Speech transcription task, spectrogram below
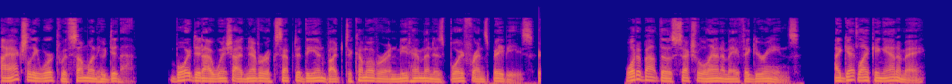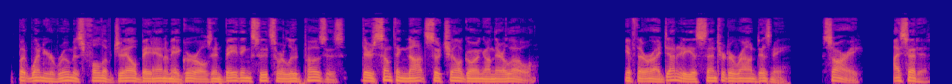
I actually worked with someone who did that. Boy did I wish I'd never accepted the invite to come over and meet him and his boyfriend's babies. What about those sexual anime figurines? I get liking anime, but when your room is full of jailbait anime girls in bathing suits or lewd poses, there's something not so chill going on there lol. If their identity is centered around Disney. Sorry. I said it.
